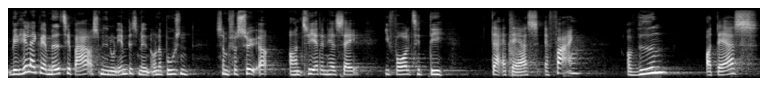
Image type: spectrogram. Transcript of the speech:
vil heller ikke være med til bare at smide nogle embedsmænd under bussen, som forsøger at håndtere den her sag i forhold til det, der er deres erfaring og viden og deres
